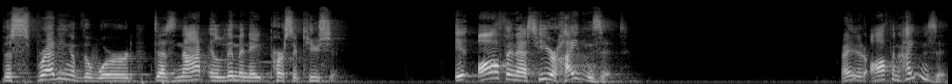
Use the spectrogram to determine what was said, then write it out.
the spreading of the word, does not eliminate persecution. It often, as here, heightens it. Right? It often heightens it.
